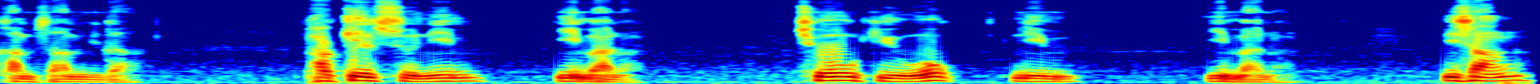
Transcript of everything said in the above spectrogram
감사합니다. 박길수님 2만 원, 조규옥님 2만 원 이상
